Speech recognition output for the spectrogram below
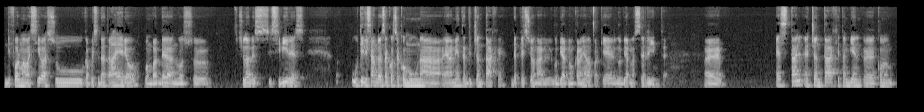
de forma masiva su capacidad aéreo, bombardean las uh, ciudades civiles, utilizando esa cosa como una herramienta de chantaje, de presión al gobierno ucraniano para que el gobierno se rinde. Uh, es chantaje también uh, con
